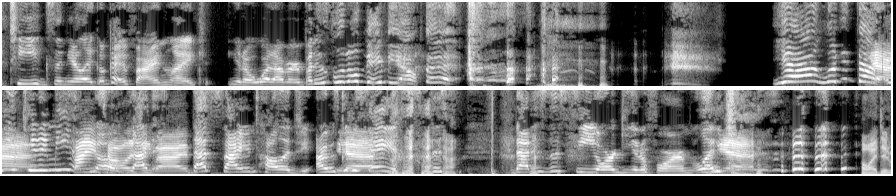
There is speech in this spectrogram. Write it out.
fatigues, and you're like, okay, fine, like you know, whatever. But his little baby outfit. yeah, look at that. Are you Yeah. kidding me? Scientology that, vibes. That's Scientology. I was Yeah. gonna say it's this. That is the Sea Org uniform. Like, Yeah. Oh, I did.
